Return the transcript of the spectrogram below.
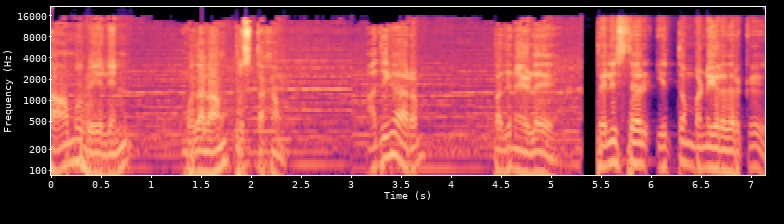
சாமுவேலின் முதலாம் புஸ்தகம். அதிகாரம் பதினேழு. பெலிஸ்தர் யுத்தம் பண்ணுகிறதற்கு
